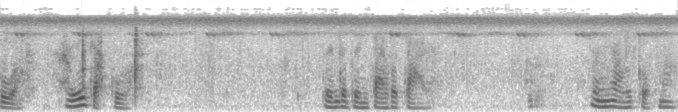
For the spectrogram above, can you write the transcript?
กลัวรู้จักกลัว เป็นก็เป็นตายก็ตายมันง่ายกบมาก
